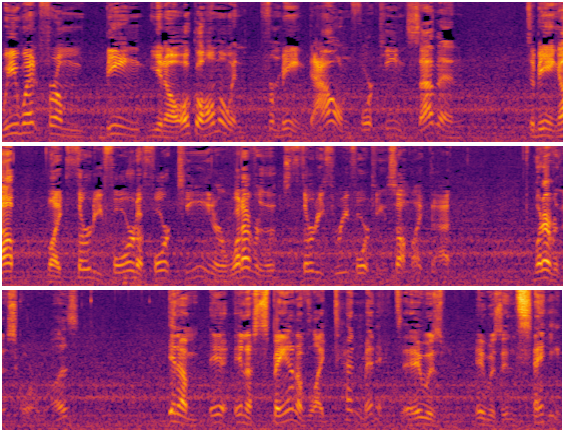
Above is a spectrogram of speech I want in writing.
we went from being, you know, Oklahoma went from being down 14 7 to being up like 34 to 14 or whatever, the 33 14, something like that. Whatever the score was in a in a span of like 10 minutes. It was it was insane.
